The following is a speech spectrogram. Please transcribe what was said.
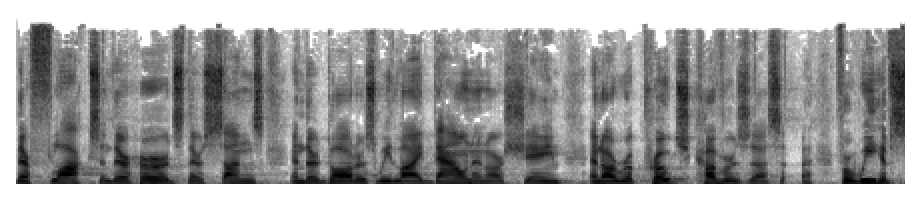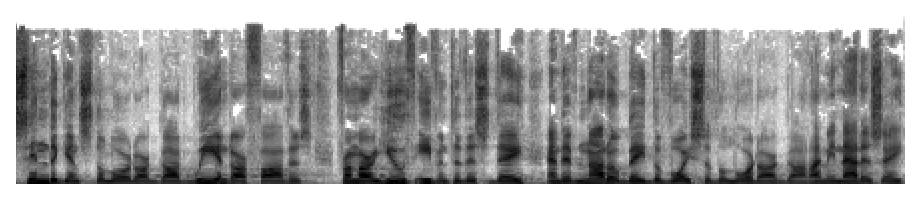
their flocks and their herds, their sons and their daughters. We lie down in our shame, and our reproach covers us, uh, for we have sinned against the Lord our God, we and our fathers, from our youth even to this day, and have not obeyed the voice of the Lord our God. I mean, that is a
